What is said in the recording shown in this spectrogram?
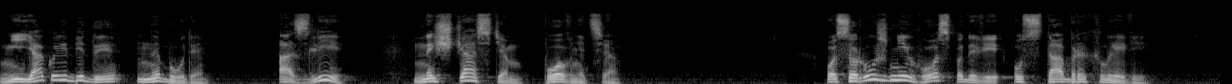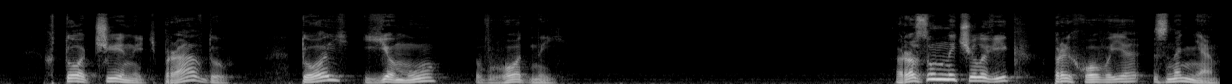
ніякої біди не буде, а злі нещастям повняться. Осоружні Господові уста брехливі. Хто чинить правду, той йому вгодний. Розумний чоловік приховує знання,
